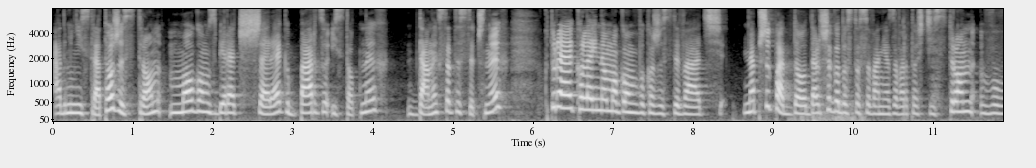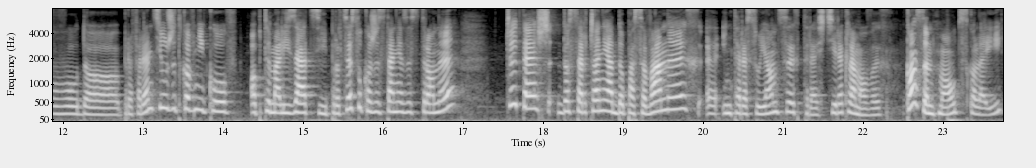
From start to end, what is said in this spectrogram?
administratorzy stron mogą zbierać szereg bardzo istotnych danych statystycznych, które kolejno mogą wykorzystywać na przykład do dalszego dostosowania zawartości stron www do preferencji użytkowników, optymalizacji procesu korzystania ze strony, czy też dostarczania dopasowanych, e, interesujących treści reklamowych. Consent Mode z kolei,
